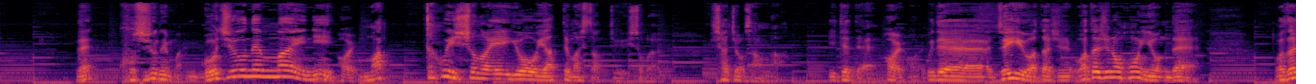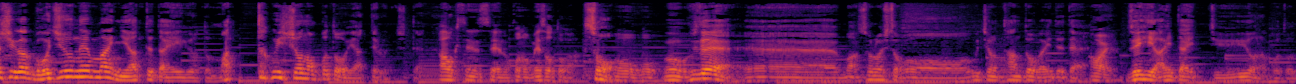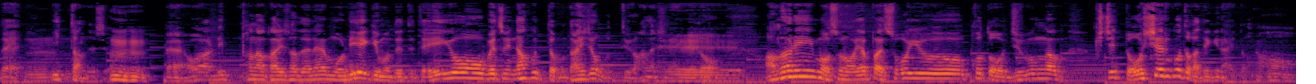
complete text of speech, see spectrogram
ね、50年前。50年前にはい全く一緒の営業をやってましたっていう人が、社長さんがいてて、はいはい。で、ぜひ私、私の本読んで、私が50年前にやってた営業と全く一緒のことをやってるって言って。青木先生のこのメソッドが。そおうおうう。うん。それで、えーまあその人、うちの担当がいてて、はい。ぜひ会いたいっていうようなことでうん行ったんですよ。うんうん。えー俺は立派な会社でね、もう利益も出てて営業別になくっても大丈夫っていう話だけど、へあまりにもその、やっぱりそういうことを自分がきちっと教えることができないと。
